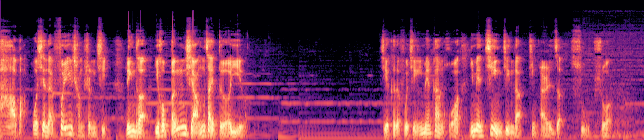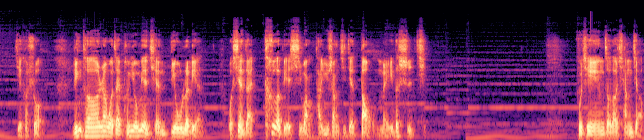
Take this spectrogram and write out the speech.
爸爸，我现在非常生气。林特以后甭想再得意了。杰克的父亲一面干活，一面静静的听儿子诉说。杰克说：“林特让我在朋友面前丢了脸，我现在特别希望他遇上几件倒霉的事情。”父亲走到墙角，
